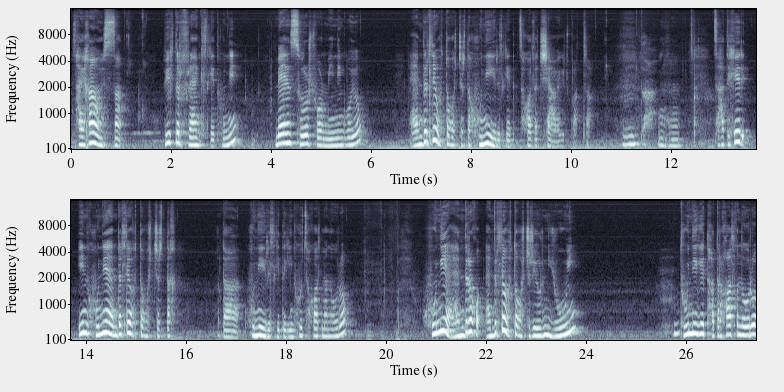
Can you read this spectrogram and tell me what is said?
саяхан уншсан Виктор Франкл гэдэг хүний Man Search for Meaning буюу амьдралын утга учиртай хүний ирэл гээд зохиолоо жишээ авъя гэж бодлоо. Аа. За тэгэхээр энэ хүний амьдралын утга учирдах одоо хүний ирэл гэдэг энэ хүү зохиол маань өөрөө хүний амьдрал амьдралын утга учир ер нь юу юм? Түүнийгээ тодорхойлох нь өөрөө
